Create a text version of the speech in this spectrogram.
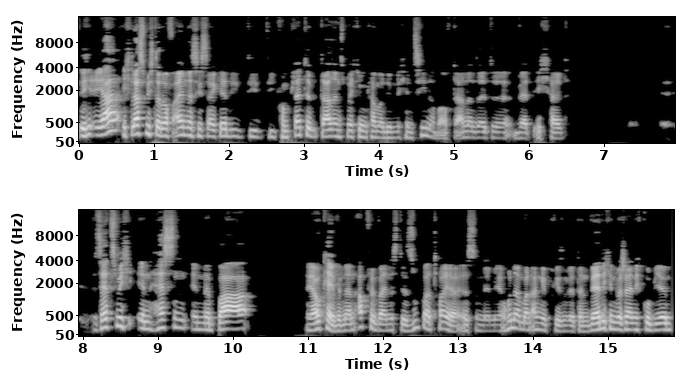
ich, ja, ich lasse mich darauf ein, dass ich sage, ja, die, die, die komplette Daseinsberechtigung kann man dem nicht entziehen, aber auf der anderen Seite werde ich halt, setz mich in Hessen in eine Bar, ja, okay, wenn da ein Apfelwein ist, der super teuer ist und der mir hundertmal angepriesen wird, dann werde ich ihn wahrscheinlich probieren,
